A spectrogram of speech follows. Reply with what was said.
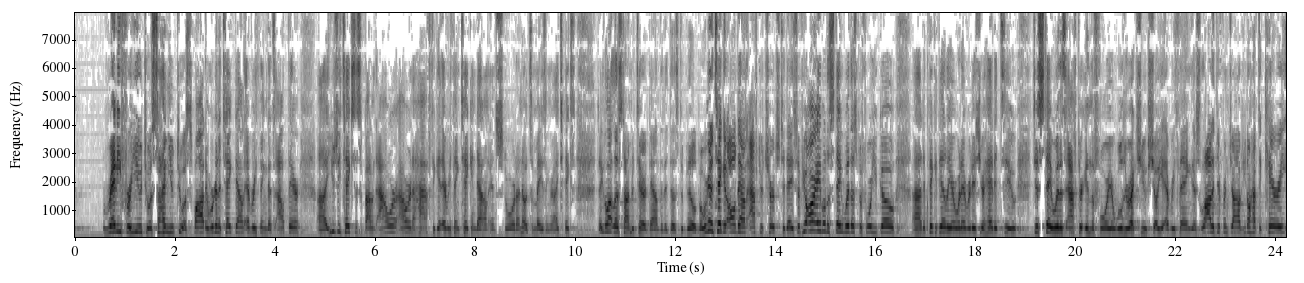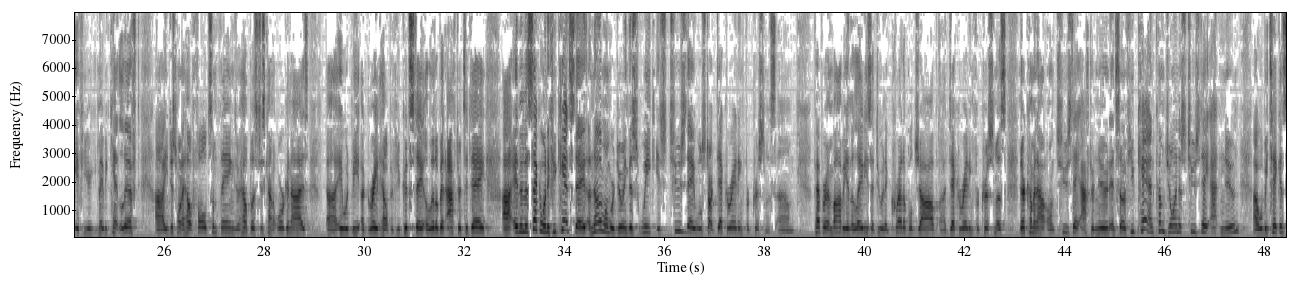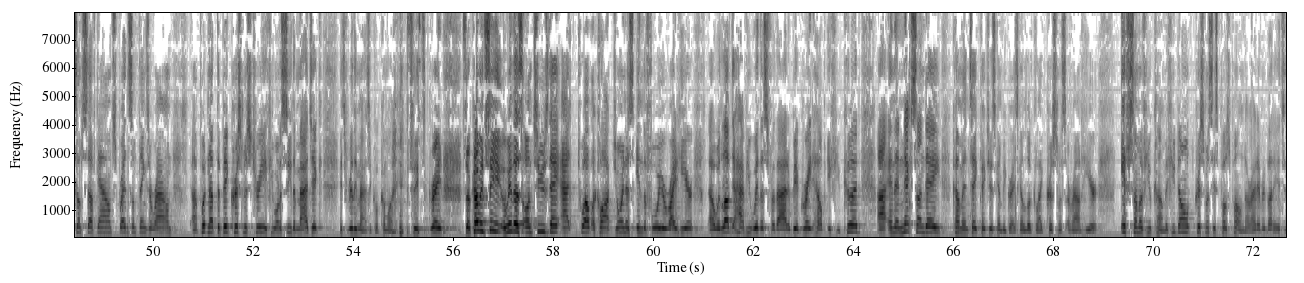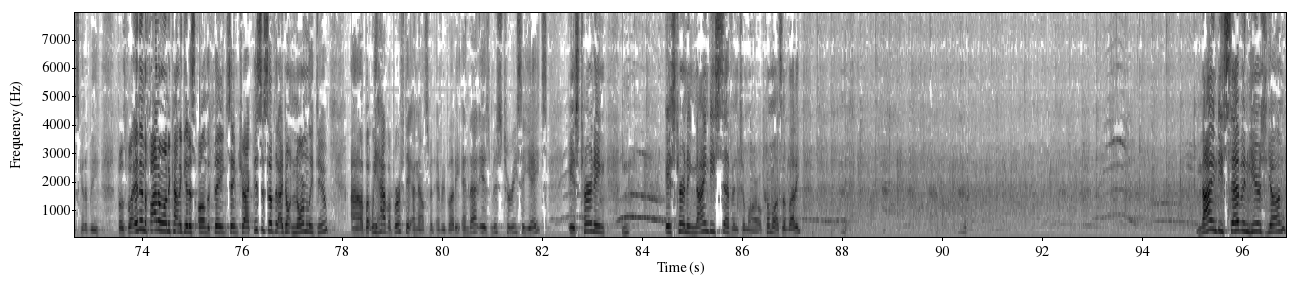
ready for you to assign you to a spot, and we're going to take down everything that's out there. Uh, it usually takes us about an hour, hour and a half to get everything taken down and stored. I know it's amazing, right? It takes, takes a lot less time to tear it down than it does to build. But we're going to take it all down after church today. So if you are able to stay with us before you go uh, to Piccadilly or whatever it is you're headed to, just stay with us after in the foyer. We'll direct you, show you everything. There's a lot of different jobs. You don't have to carry if you maybe can't lift. Uh, you just want to help fold some things or help us just kind of organize. Uh, it would be a great help if you could stay a little bit after today. Uh, and then the second one, if you can't stay, another one we're doing this week is Tuesday. We'll start decorating for Christmas. Um, Pepper and Bobby and the ladies that do an incredible job uh, decorating for Christmas, they're coming out on Tuesday afternoon. And so if you can, come join us Tuesday at noon. Uh, we'll be taking some stuff down, spreading some things around, uh, putting up the big Christmas tree. If you want to see the magic, it's really magical. Come on, it's, it's great. So come and see with us on Tuesday at 12 o'clock. Join us in the foyer right here. Uh, would love to have you with us for that. It'd be a great help if you could. Uh, and then next Sunday, come and take pictures. It's going to be great. It's going to look like Christmas around here. If some of you come, if you don't, Christmas is postponed. All right, everybody. It's just going to be postponed. And then the final one to kind of get us on the thing, same track. This is something I don't normally do, uh, but we have a birthday announcement, everybody, and that is Miss Teresa Yates is turning is turning 97 tomorrow. Come on, somebody. 97 years young.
